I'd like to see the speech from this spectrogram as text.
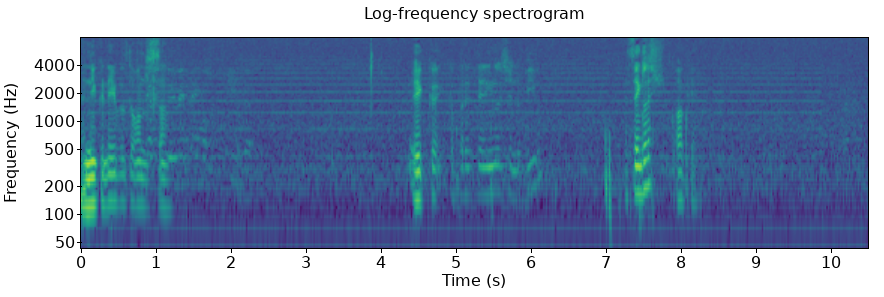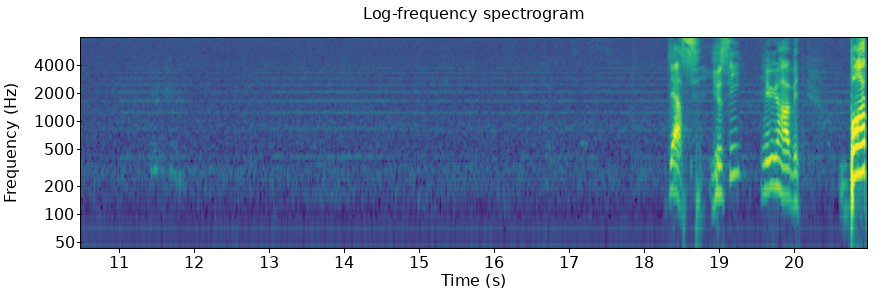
and you can able to understand. Ik, ik kan het in English in de Bijbel. It's English. Okay. Yes, you see? Here you have it. But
